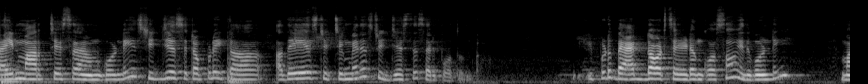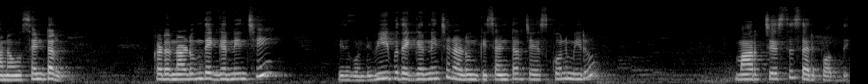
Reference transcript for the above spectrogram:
లైన్ మార్క్ చేసామనుకోండి స్టిచ్ చేసేటప్పుడు ఇక అదే స్టిచ్చింగ్ మీద స్టిచ్ చేస్తే సరిపోతుంది. ఇప్పుడు బ్యాక్ డాట్స్ వేయడం కోసం ఇదిగోండి మనం సెంటర్ ఇక్కడ నడుము దగ్గర నుంచి ఇదిగోండి వీపు దగ్గర నుంచి నడుముకి సెంటర్ చేసుకొని మీరు మార్క్ చేస్తే సరిపోద్ది.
